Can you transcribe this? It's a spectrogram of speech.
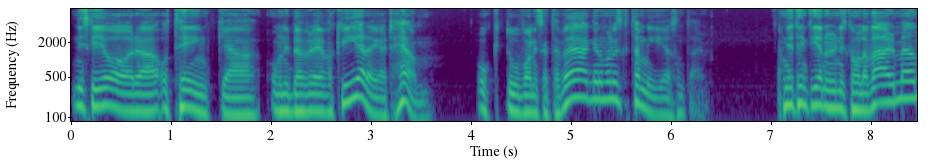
ni ska göra och tänka om ni behöver evakuera ert hem. Och då vad ni ska ta vägen och vad ni ska ta med er och sånt där. Ni har tänkt igenom hur ni ska hålla värmen,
